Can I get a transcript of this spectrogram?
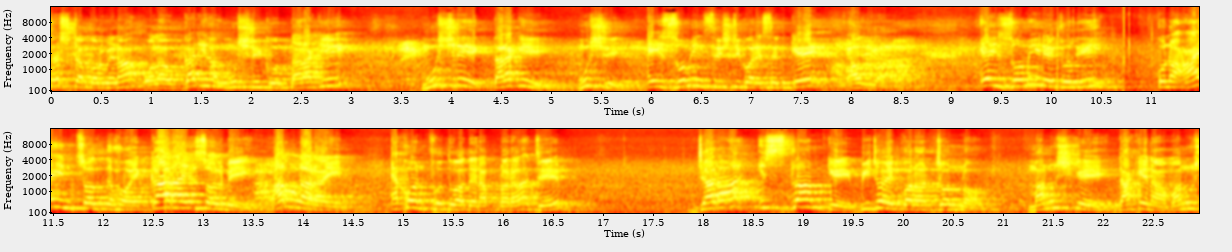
চেষ্টা করবে না ওলাউ কারিহাল মুশরিকুন, তারা কি? মুশরিক, তারা কি? মুশরিক। এই জমিন সৃষ্টি করেছেন কে? আল্লাহ। এই জমিনে যদি কোনো আইন চলতে হয়, কার আইন চলবে? আল্লাহর আইন। এখন ফতুয়া দেন আপনারা যে যারা ইসলামকে বিজয় করার জন্য মানুষকে ডাকে না, মানুষ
